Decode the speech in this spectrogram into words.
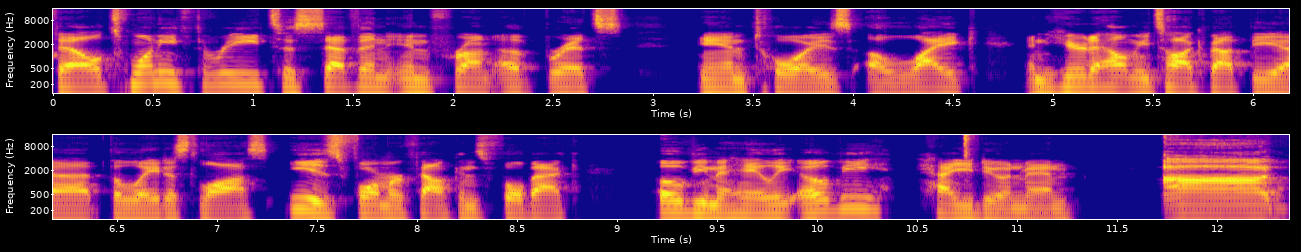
fell 23 to 7 in front of Brits and Toys alike. And here to help me talk about the uh, the latest loss is former Falcons fullback Ovie Mughelli. Ovie, how you doing, man? Uh,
